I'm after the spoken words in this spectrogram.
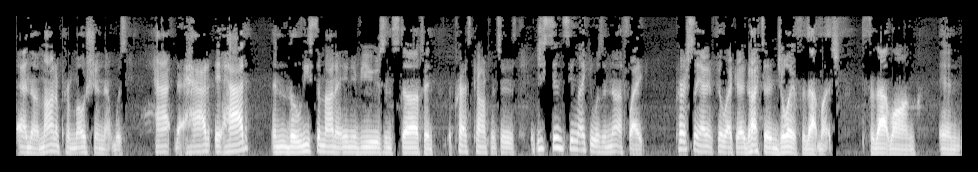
and the amount of promotion that was had that had it had and the least amount of interviews and stuff and the press conferences it just didn't seem like it was enough. Like personally i didn't feel like i got to enjoy it for that much for that long and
